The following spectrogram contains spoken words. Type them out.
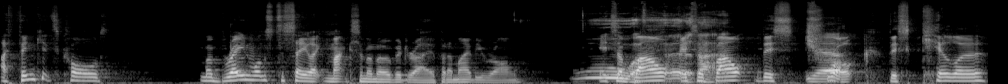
I think it's called. My brain wants to say like Maximum Overdrive, but I might be wrong. It's Ooh, I've about it's that. about this Yeah. truck, this killer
